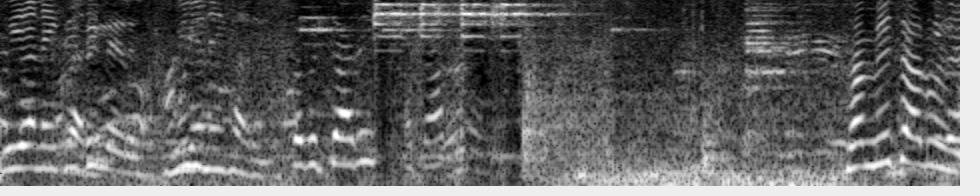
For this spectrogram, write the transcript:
भैया नहीं खा रही भैया नहीं खा रही। तो बेचारी अचार मम्मी चालू है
